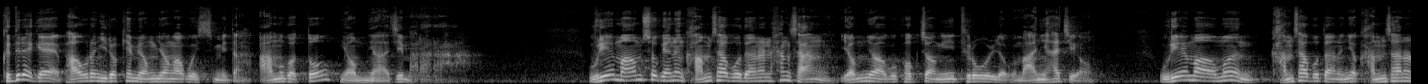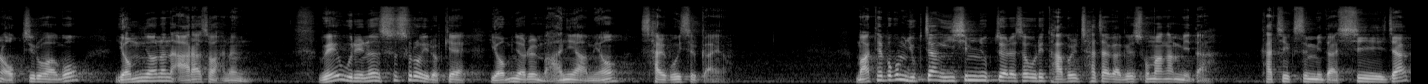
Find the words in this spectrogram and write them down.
그들에게 바울은 이렇게 명령하고 있습니다. 아무것도 염려하지 말아라. 우리의 마음 속에는 감사보다는 항상 염려하고 걱정이 들어오려고 많이 하지요. 우리의 마음은 감사보다는요, 감사는 억지로 하고 염려는 알아서 하는 왜 우리는 스스로 이렇게 염려를 많이 하며 살고 있을까요? 마태복음 6장 26절에서 우리 답을 찾아가길 소망합니다. 같이 읽습니다. 시작.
